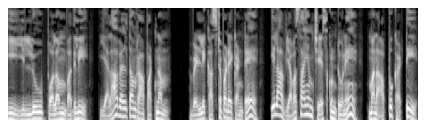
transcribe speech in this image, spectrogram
ఈ ఇల్లు పొలం వదిలి ఎలా వెళ్తాం రా పట్నం? వెళ్ళి కష్టపడే కంటే ఇలా వ్యవసాయం చేసుకుంటూనే మన అప్పు కట్టి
